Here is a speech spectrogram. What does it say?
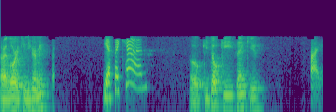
All right, Lori, can you hear me? Yes, I can. Okie dokie. Thank you. Bye.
